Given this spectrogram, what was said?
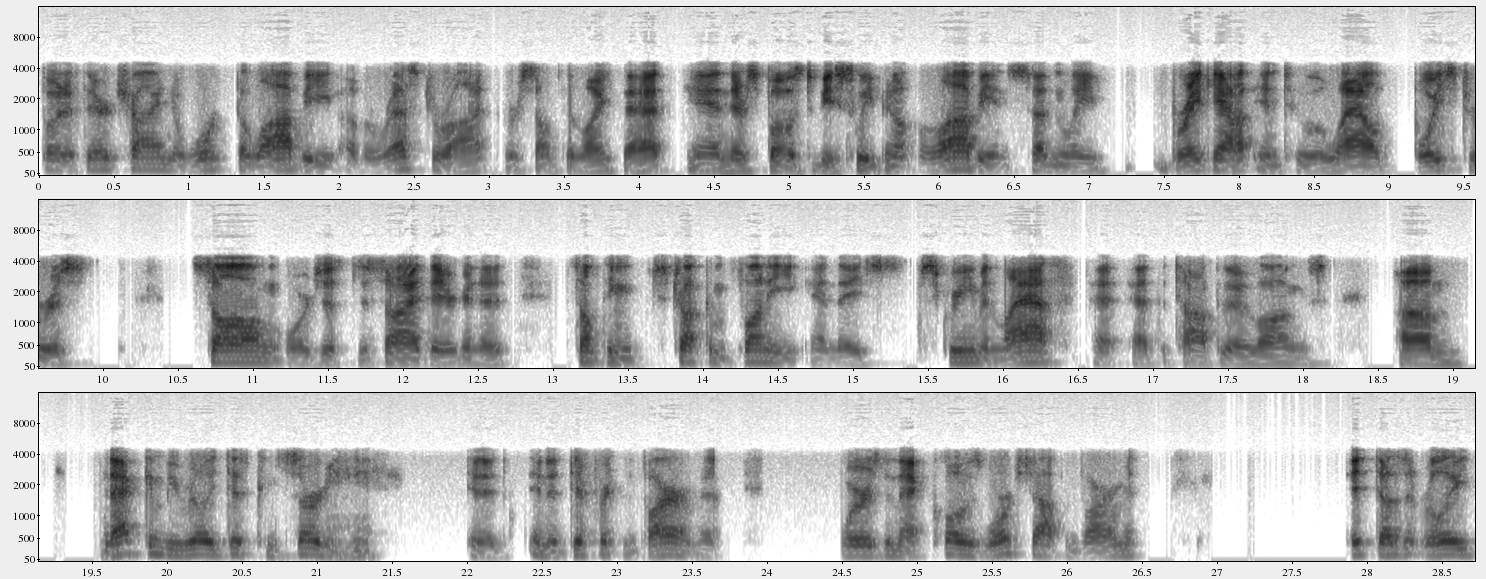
But if they're trying to work the lobby of a restaurant or something like that, and they're supposed to be sweeping up the lobby and suddenly break out into a loud, boisterous song or just decide they're going to something struck them funny and they scream and laugh at, at the top of their lungs, um, that can be really disconcerting in a, in a different environment. Whereas in that closed workshop environment, it doesn't really,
